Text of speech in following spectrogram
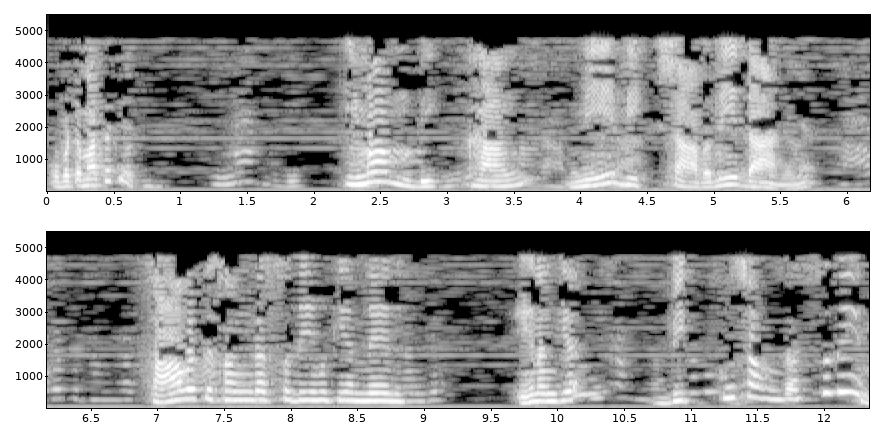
ඔබට මතකද? ඉමම් වික්ඛං මේ වික්ෂාව මේ දානය ශාවක සංගස්ස දීම කියන්නේ නෑනේ. එහෙනම් කියන්නේ වික්කු සංගස්ස දීම.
